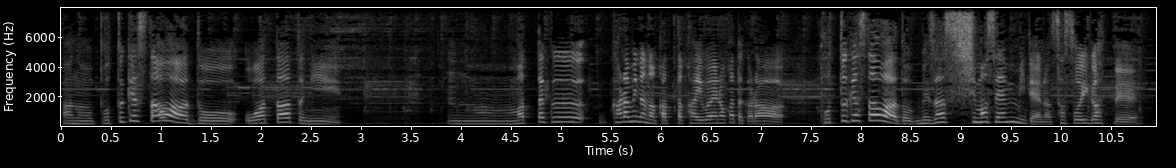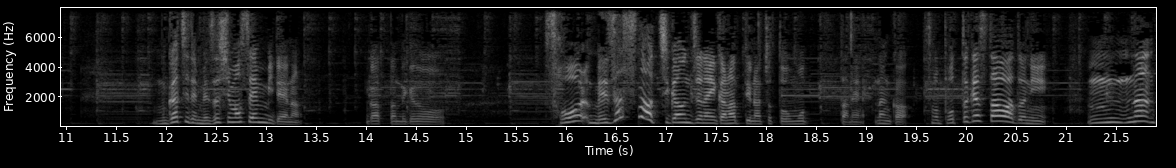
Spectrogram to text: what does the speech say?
あの、ポッドキャストアワード終わった後に、うん、全く絡みのなかった界隈の方から、ポッドキャストアワード目指しませんみたいな誘いがあって、ガチで目指しませんみたいな、があったんだけど、そう、目指すのは違うんじゃないかなっていうのはちょっと思ったね。なんか、そのポッドキャストアワードに、んな、違うわ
